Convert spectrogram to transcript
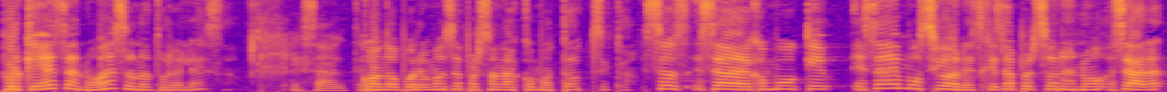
Porque esa no es su naturaleza. Exacto. Cuando ponemos a personas como tóxicas. Eso o sea, como que esas emociones que esas personas no... O sea,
